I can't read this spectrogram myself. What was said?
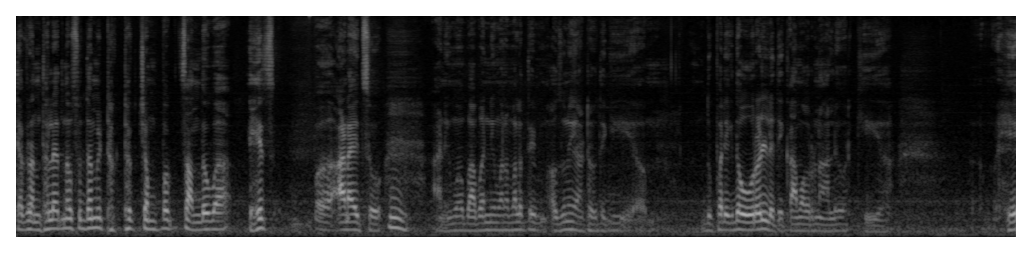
त्या ग्रंथालयातनं सुद्धा मी ठकठक चंपक चांदोबा हेच आणायचो. आणि मग बाबांनी मला मला ते अजूनही आठवते की दुपारी एकदा ओरडले ते कामावरून आल्यावर की हे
